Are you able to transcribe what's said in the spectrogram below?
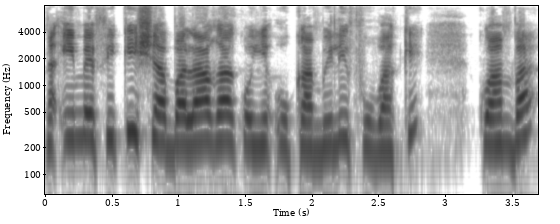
Na imefikisha balagha kwenye ukamilifu wake kwamba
